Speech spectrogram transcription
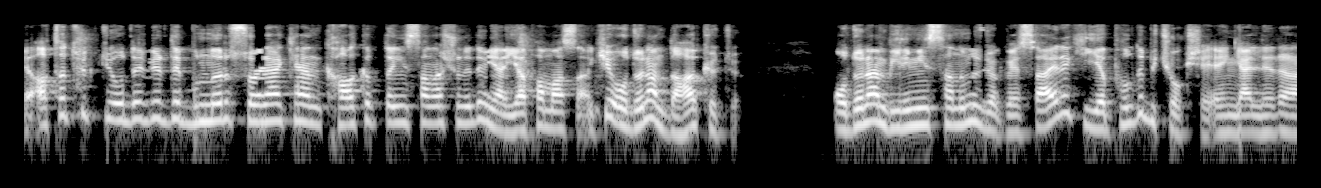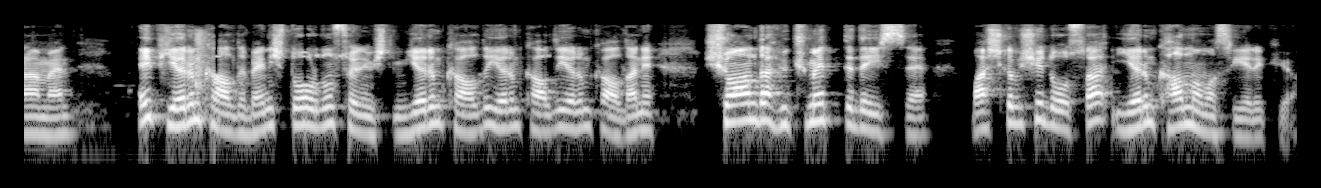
E, Atatürk diyor o devirde bunları söylerken kalkıp da insanlar şunu dedi mi yani yapamazsın ki o dönem daha kötü. O dönem bilim insanımız yok vesaire ki yapıldı birçok şey engellere rağmen. Hep yarım kaldı. Ben hiç doğrudan söylemiştim. Yarım kaldı, yarım kaldı, yarım kaldı. Hani şu anda hükümet de değişse, başka bir şey de olsa yarım kalmaması gerekiyor.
